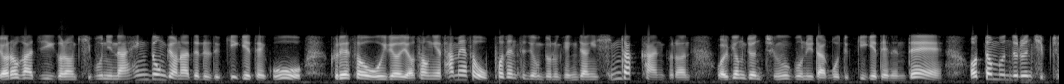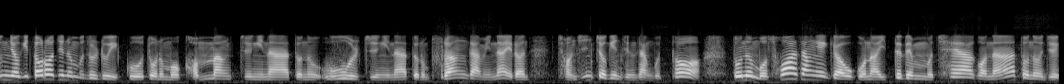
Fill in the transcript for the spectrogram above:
여러 가지 그런 기분이나 행동 변화들을 느끼게 되고 그래서 오히려 여성 의 3에서 5% 정도는 굉장히 심각한 그런 월경전 증후군이라고 느끼게 되는데 어떤 분들은 집중력이 떨어지는 분들도 있고 또는 뭐 건망증이나 또는 우울증이나 또는 불안감이나 이런 전신적인 증상부터 또는 뭐 소화장애가 오거나 이때 되면 뭐 체하거나 또는 이제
